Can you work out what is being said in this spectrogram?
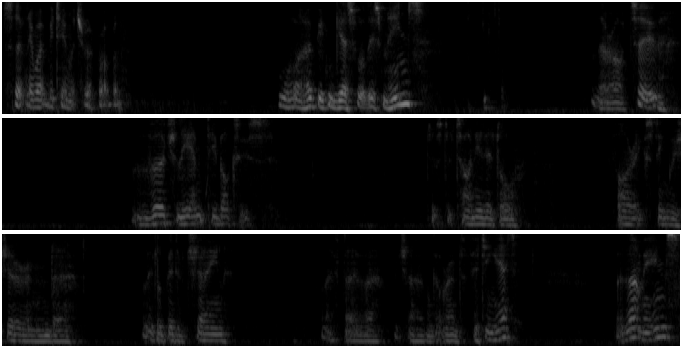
certainly won't be too much of a problem. Well I hope you can guess what this means. There are two virtually empty boxes. Just a tiny little fire extinguisher and a little bit of chain left over which I haven't got around to fitting yet. But that means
